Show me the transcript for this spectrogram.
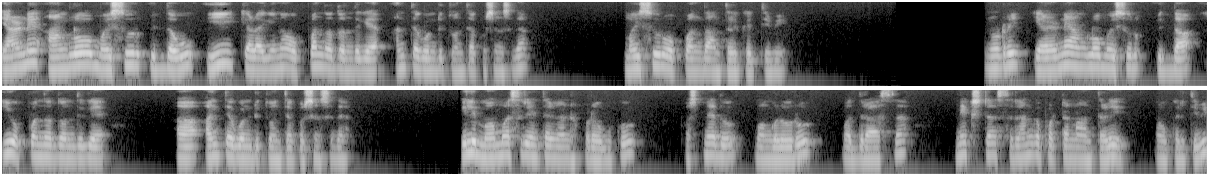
ಎರಡನೇ ಆಂಗ್ಲೋ ಮೈಸೂರು ಯುದ್ಧವು ಈ ಕೆಳಗಿನ ಒಪ್ಪಂದದೊಂದಿಗೆ ಅಂತ್ಯಗೊಂಡಿತು ಅಂತ ಕ್ವಶನ್ಸ್ ಇದೆ ಮೈಸೂರು ಒಪ್ಪಂದ ಅಂತ ಕರಿತೀವಿ ನೋಡ್ರಿ, ಎರಡನೇ ಆಂಗ್ಲೋ ಮೈಸೂರು ಯುದ್ಧ ಈ ಒಪ್ಪಂದದೊಂದಿಗೆ ಅಂತ್ಯಗೊಂಡಿತು ಅಂತ ಕ್ವಶನ್ಸ್ ಇದೆ ಇಲ್ಲಿ ಮೊಹಮ್ಮದ್ಶ್ರೀ ಅಂತೇಳಿ ಹೋಗ್ಬೇಕು ಫಸ್ಟ್ನೇದು ಮಂಗಳೂರು, ಮದ್ರಾಸ, ನೆಕ್ಸ್ಟ್ ಶ್ರೀರಂಗಪಟ್ಟಣ ಅಂತೇಳಿ ನಾವು ಕರಿತೀವಿ.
